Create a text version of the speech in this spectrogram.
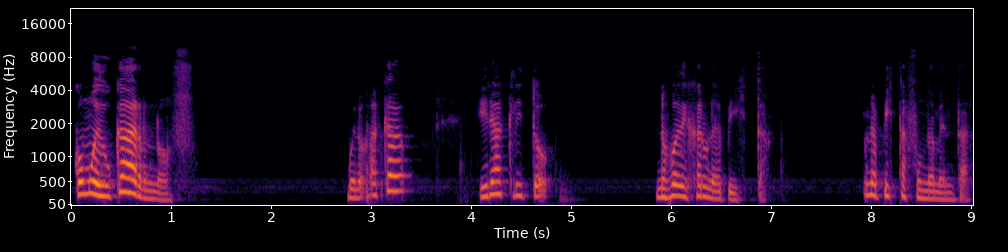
¿Cómo educarnos? Bueno, acá Heráclito nos va a dejar una pista, una pista fundamental.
